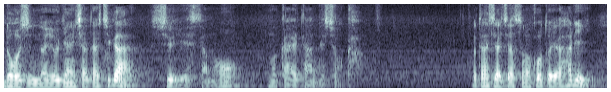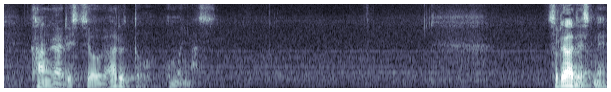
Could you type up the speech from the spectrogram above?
老人の預言者たちが主イエス様を迎えたんでしょうか。私たちはそのことをやはり考える必要があると思います。それはですね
